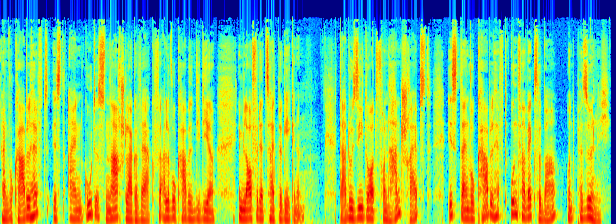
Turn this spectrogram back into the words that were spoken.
ein Vokabelheft ist ein gutes Nachschlagewerk für alle Vokabeln, die dir im Laufe der Zeit begegnen. Da du sie dort von Hand schreibst, ist dein Vokabelheft unverwechselbar und persönlich.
